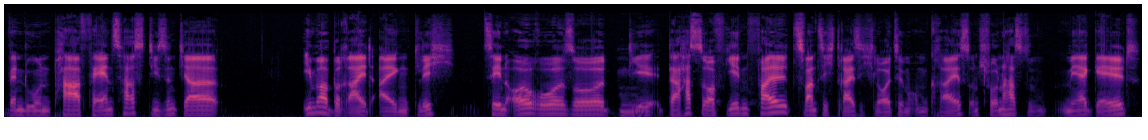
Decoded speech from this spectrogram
wenn du ein paar Fans hast, die sind ja immer bereit eigentlich, 10 Euro, so, mhm. die, da hast du auf jeden Fall 20, 30 Leute im Umkreis und schon hast du mehr Geld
